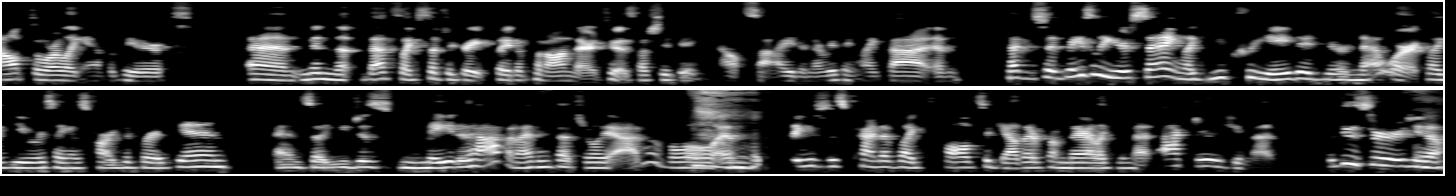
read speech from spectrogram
outdoor like amphitheater. And that's like such a great play to put on there too, especially being outside and everything like that. And that, so basically you're saying like you created your network, like you were saying it's hard to break in. And so you just made it happen. I think that's really admirable. And things just kind of like fall together from there. Like you met actors, you met producers, you Yeah. know.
